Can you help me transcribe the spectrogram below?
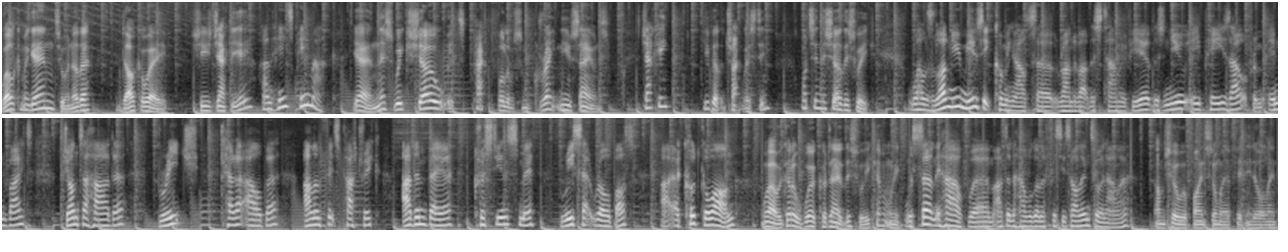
And welcome again to another Darker Wave. She's Jackie E. And he's PMAC. Yeah, and this week's show it's packed full of some great new sounds. Jackie, you've got the track listing. What's in the show this week? Well, there's a lot of new music coming out uh, around about this time of year. There's new EPs out from Invite, John Tejada, Breach, Kera Alba, Alan Fitzpatrick, Adam Beyer, Christian Smith, Reset Robot. I, I could go on. Well, we've got a work cut out this week, haven't we? We certainly have. Um, I don't know how we're going to fit it all into an hour. I'm sure we'll find somewhere fitting it all in.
